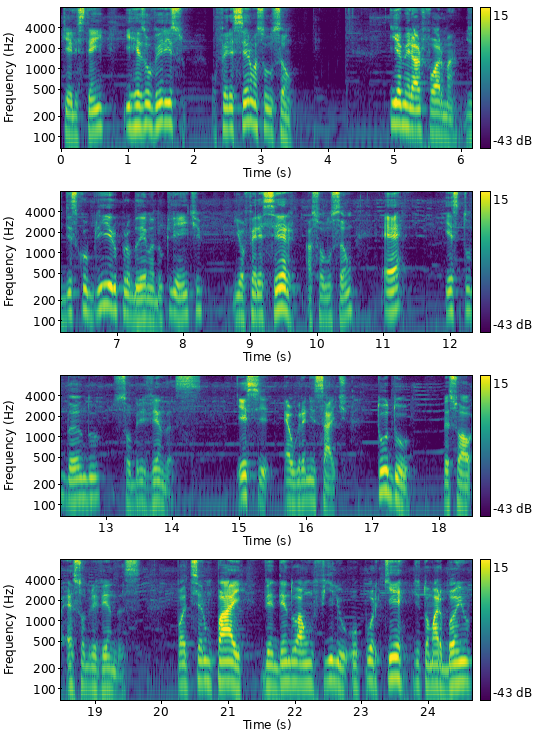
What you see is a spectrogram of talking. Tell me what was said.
que eles têm e resolver isso, oferecer uma solução. E a melhor forma de descobrir o problema do cliente e oferecer a solução é estudando sobre vendas. Esse é o grande insight. Tudo, pessoal, é sobre vendas. Pode ser um pai vendendo a um filho o porquê de tomar banho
